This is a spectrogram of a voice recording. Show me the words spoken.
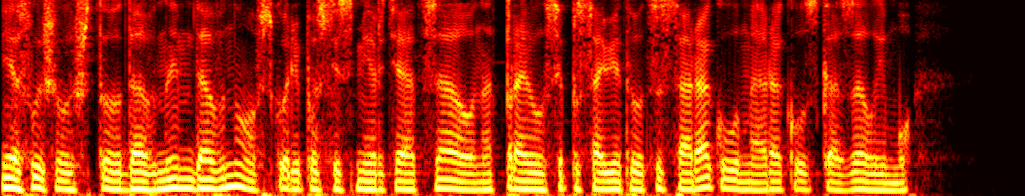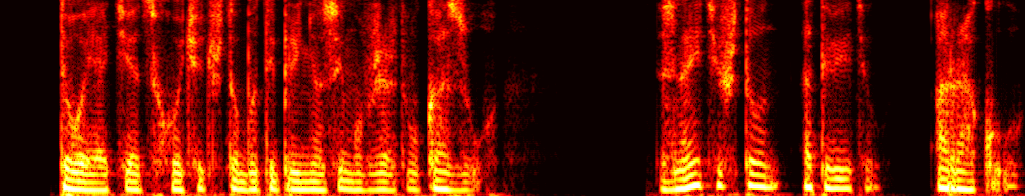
Я слышал, что давным-давно, вскоре после смерти отца, он отправился посоветоваться с Оракулом, и Оракул сказал ему, «Твой отец хочет, чтобы ты принес ему в жертву козу». Знаете, что он ответил Оракулу?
